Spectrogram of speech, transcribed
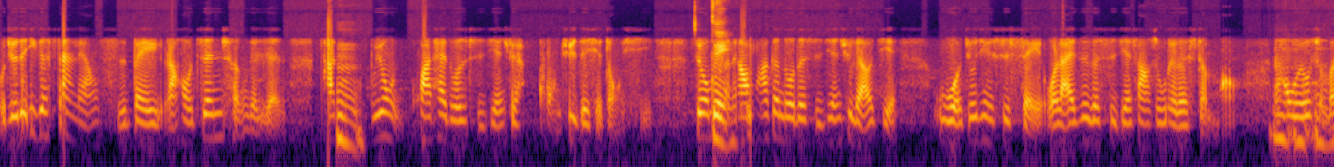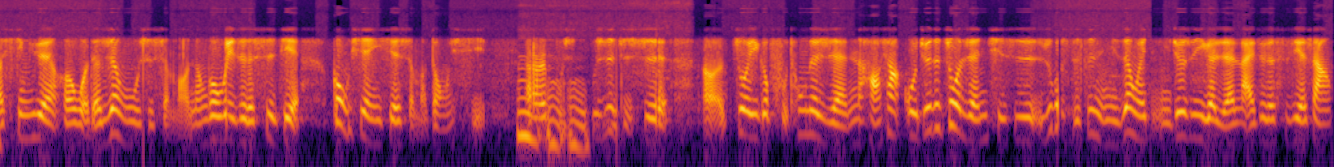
我觉得一个善良、慈悲，然后真诚的人，他不用花太多的时间去恐惧这些东西。所以，我们可能要花更多的时间去了解我究竟是谁，我来这个世界上是为了什么。然后我有什么心愿和我的任务是什么？能够为这个世界贡献一些什么东西，而不是不是只是呃做一个普通的人。好像我觉得做人其实，如果只是你认为你就是一个人来这个世界上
